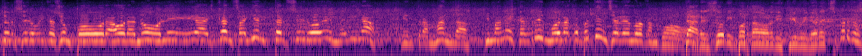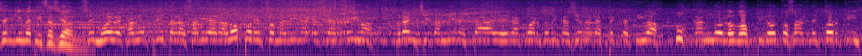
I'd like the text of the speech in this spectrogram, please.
tercera ubicación. Por ahora no le alcanza y el tercero es Medina mientras manda y maneja el ritmo de la competencia Leandro Campos. Tarzur, importador, distribuidor, en climatización. Se mueve Javier Fritz a la salida de la 2, por eso Medina que se arrima. Franchi también está desde la cuarta ubicación a la expectativa, buscando los dos pilotos al de Torkins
